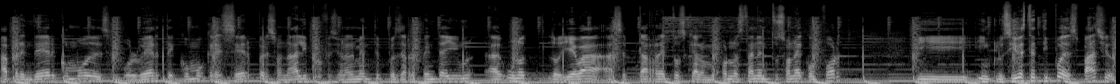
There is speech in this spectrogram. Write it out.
aprender, cómo desenvolverte, cómo crecer personal y profesionalmente, pues de repente hay un- uno lo lleva a aceptar retos que a lo mejor no están en tu zona de confort. Y inclusive este tipo de espacios.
